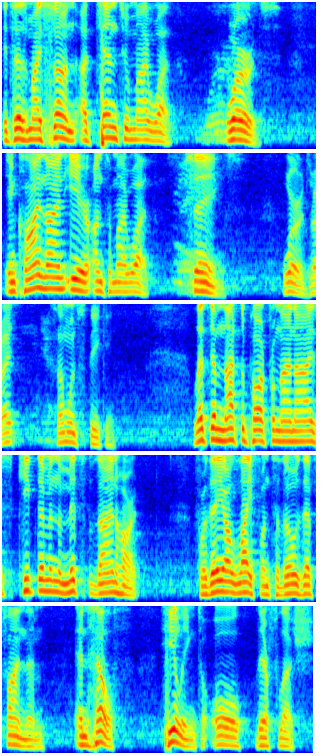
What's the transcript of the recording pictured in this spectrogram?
it says, My son, attend to my what? Words. Words. Incline thine ear unto my what? Sayings. Sayings. Words, right? Yeah. Someone's speaking. Let them not depart from thine eyes. Keep them in the midst of thine heart. For they are life unto those that find them, and health healing to all their flesh.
